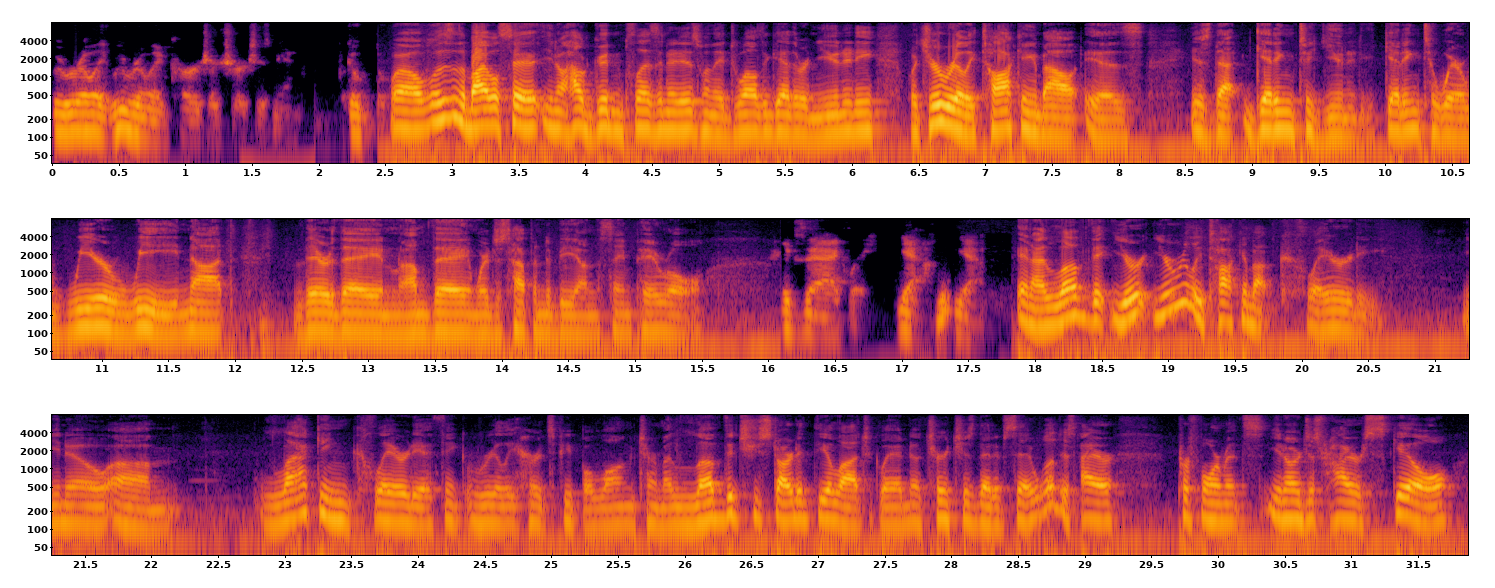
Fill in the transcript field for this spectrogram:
we really we really encourage our churches, man. Go. Well, doesn't the Bible say you know how good and pleasant it is when they dwell together in unity? What you're really talking about is is that getting to unity, getting to where we're we, not they're they and I'm they, and we're just happen to be on the same payroll. Exactly. Yeah. Yeah. And I love that you're you're really talking about clarity. You know, um, lacking clarity, I think, really hurts people long term. I love that you started theologically. I know churches that have said, "Well, just hire performance," you know, or just hire skill,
